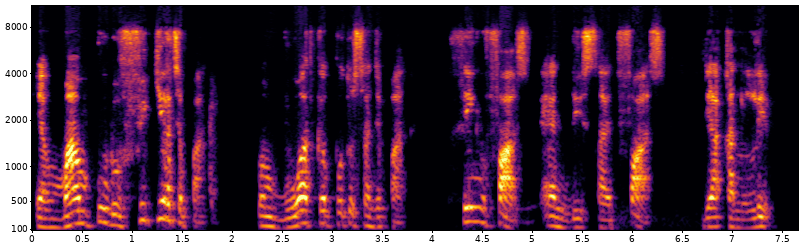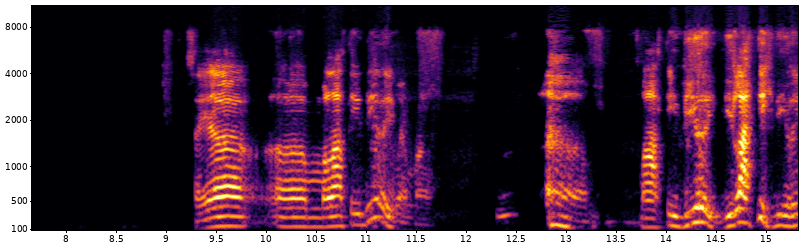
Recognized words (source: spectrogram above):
Yang mampu berpikir cepat, membuat keputusan cepat, think fast and decide fast, dia akan lead. Saya uh, melatih diri memang. melatih diri, dilatih diri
